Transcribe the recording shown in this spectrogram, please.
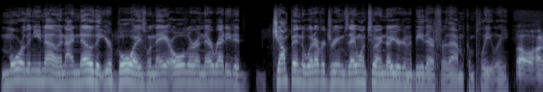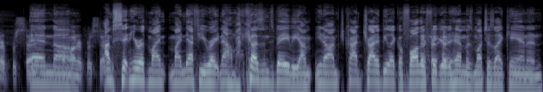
more than you know and i know that your boys when they are older and they're ready to jump into whatever dreams they want to i know you're going to be there for them completely Oh, 100 percent. and um, 100 percent. i'm sitting here with my my nephew right now my cousin's baby i'm you know i'm trying to try to be like a father figure to him as much as i can and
